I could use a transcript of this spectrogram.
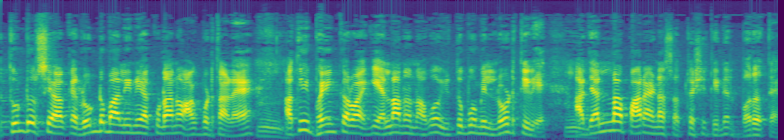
ತುಂಡರಿಸಿ ಆಕೆ ರುಂಡು ಮಾಲಿನ್ಯ ಕೂಡ ಆಗ್ಬಿಡ್ತಾಳೆ. ಅತಿ ಭಯಂಕರವಾಗಿ ಎಲ್ಲಾನು ನಾವು ಯುದ್ಧ ಭೂಮಿಲಿ ನೋಡ್ತೀವಿ. ಅದೆಲ್ಲ ಪಾರಾಯಣ ಸಪ್ತಶತಿನಲ್ಲಿ ಬರುತ್ತೆ.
